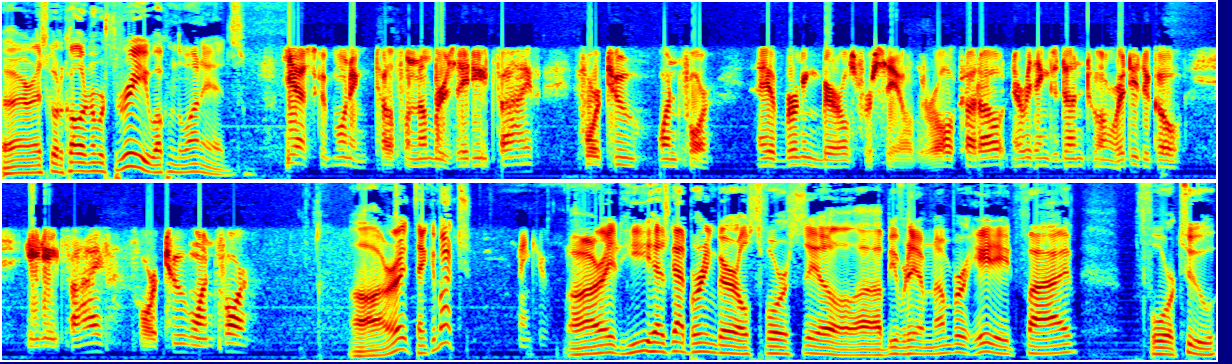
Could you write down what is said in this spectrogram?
All right, let's go to caller number three. Welcome to the Want Ads. Yes, good morning. Telephone number is 885 4214. I have burning barrels for sale. They're all cut out and everything's done to them, ready to go. 885 4214. All right, thank you much. Thank you. All right, he has got burning barrels for sale. Uh, Beaver Dam number 885 4214.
